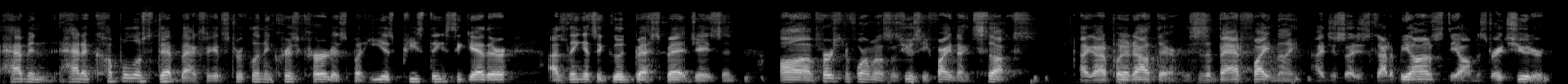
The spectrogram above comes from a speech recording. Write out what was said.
having had a couple of step backs against Strickland and Chris Curtis, but he has pieced things together. I think it's a good best bet, Jason. Uh, first and foremost, this UFC Fight Night sucks. I gotta put it out there. This is a bad fight night. I just, I just gotta be honest with you. I'm a straight shooter.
